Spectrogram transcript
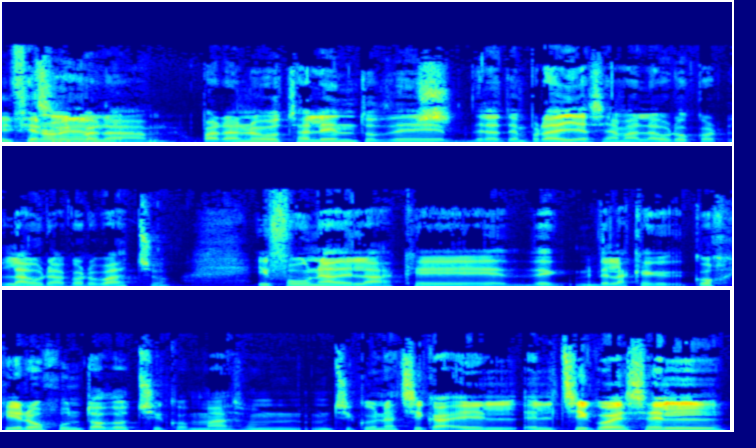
Que hicieron Sí, para, para nuevos talentos de, de la temporada. Ella se llama Laura, Laura Corbacho y fue una de las que de, de las que cogieron junto a dos chicos más, un, un chico y una chica. El, el chico es el,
